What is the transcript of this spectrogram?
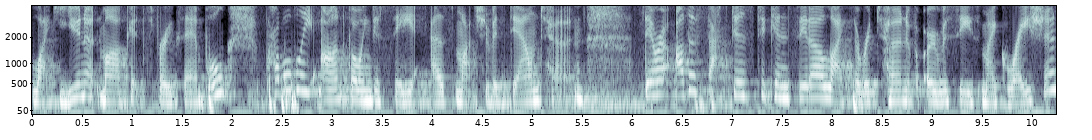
like unit markets, for example, probably aren't going to see as much of a downturn. There are other factors to consider, like the return of overseas migration,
